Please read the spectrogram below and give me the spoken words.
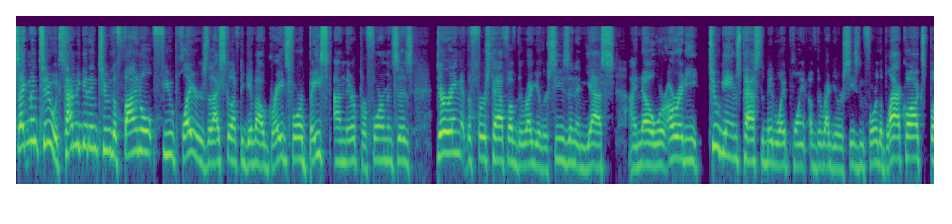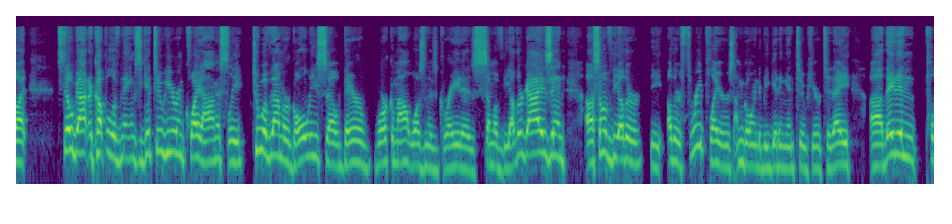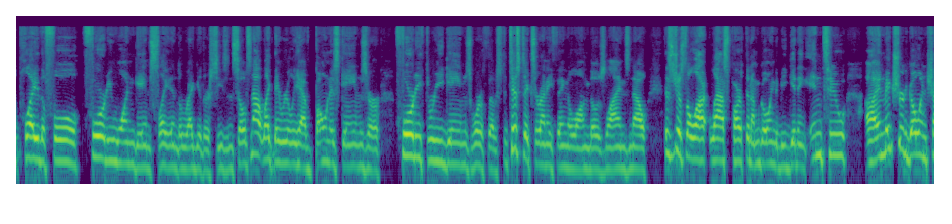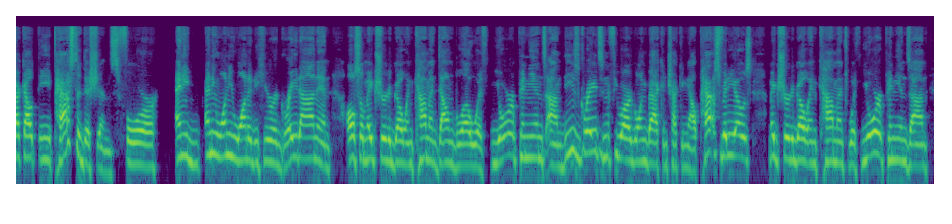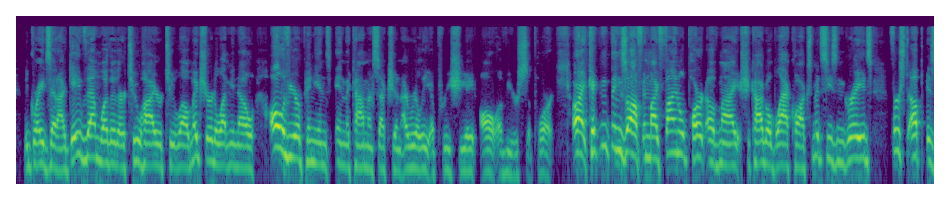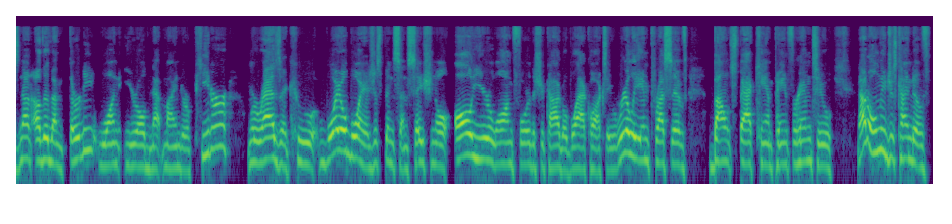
Segment two, it's time to get into the final few players that I still have to give out grades for based on their performances during the first half of the regular season. And yes, I know we're already two games past the midway point of the regular season for the Blackhawks, but still got a couple of names to get to here. And quite honestly, two of them are goalies, so their work amount wasn't as great as some of the other guys. And uh, some of the other the other three players I'm going to be getting into here today uh, they didn't play the full 41 game slate in the regular season. So it's not like they really have bonus games or 43 games worth of statistics or anything along those lines. Now, this is just the la- last part that I'm going to be getting into. Uh, and make sure to go and check out the past editions for any anyone you wanted to hear a grade on and also make sure to go and comment down below with your opinions on these grades. And if you are going back and checking out past videos make sure to go and comment with your opinions on the grades that I gave them whether they're too high or too low. Make sure to let me know all of your opinions in the comment section. I really appreciate all of your support. All right kicking things off in my final part of my Chicago Blackhawks midseason grades. First up is none other than 31 year old netminder Peter Mrazek, who, boy, oh boy, has just been sensational all year long for the Chicago Blackhawks. A really impressive bounce back campaign for him to not only just kind of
